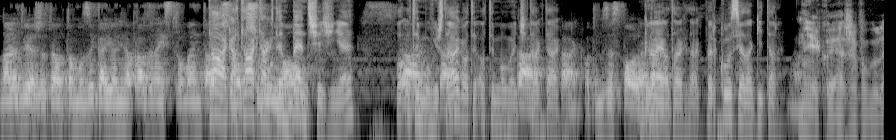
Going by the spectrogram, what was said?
No ale wiesz, że to, to muzyka i oni naprawdę na instrumentach Tak, a tak, tak, ten band siedzi, nie? O, tak, o tym tak, mówisz, tak? tak? O, ty, o tym momencie, tak, tak. Tak, tak o tym zespole. Grają, no. tak, tak. Perkusja na gitar. No. Nie kojarzę w ogóle.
